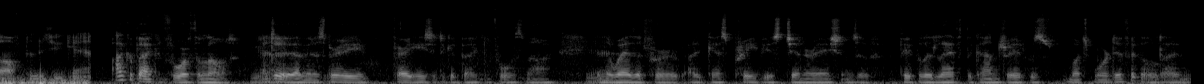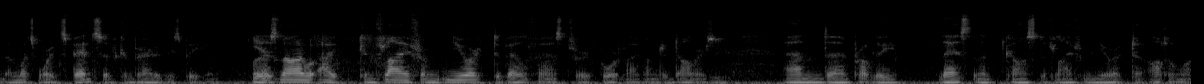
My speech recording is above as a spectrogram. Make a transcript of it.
often as you can. I go back and forth a lot. I do. I mean, it's very, very easy to get back and forth now. In the way that for, I guess, previous generations of people who'd left the country, it was much more difficult and, much more expensive, comparatively speaking. Whereas Yeah. now I can fly from New York to Belfast for four or five hundred dollars, and uh, probably less than it costs to fly from New York to Ottawa.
